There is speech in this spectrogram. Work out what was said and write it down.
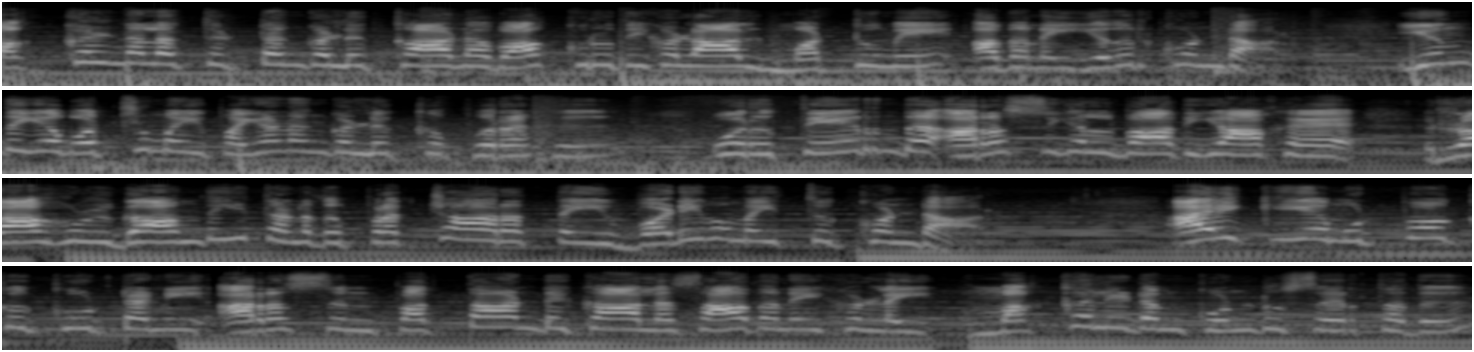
மக்கள் நலத் திட்டங்களுக்கான வாக்குறுதிகளால் மட்டுமே அதனை எதிர்கொண்டார். இந்திய ஒற்றுமை பயணங்களுக்கு பிறகு ஒரு தேர்ந்த அரசியல்வாதியாக ராகுல் காந்தி தனது பிரச்சாரத்தை வடிவமைத்துக் கொண்டார். ஐக்கிய முற்போக்கு கூட்டணி அரசின் பத்தாண்டு கால சாதனைகளை மக்களிடம் கொண்டு சேர்த்தது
